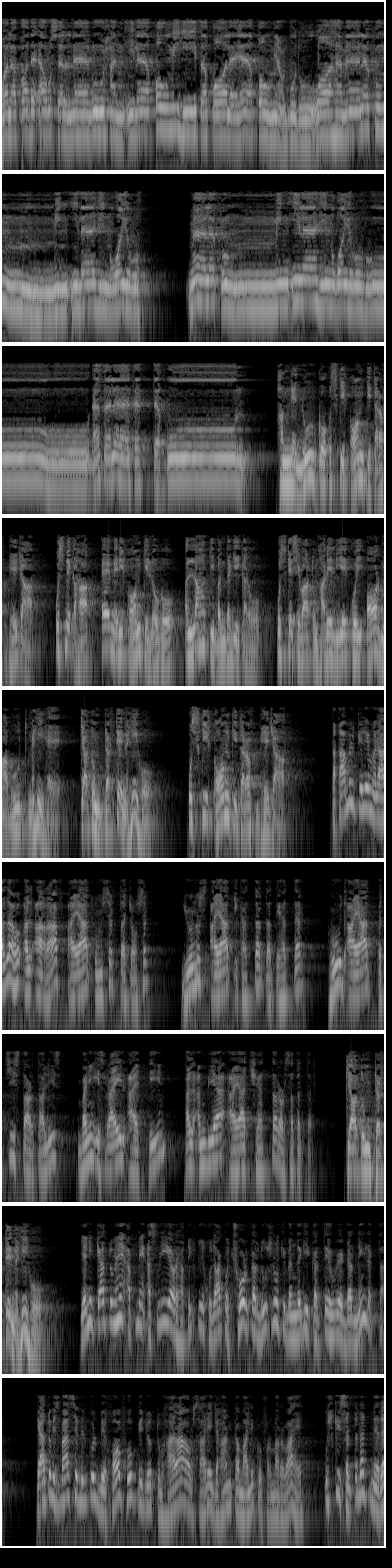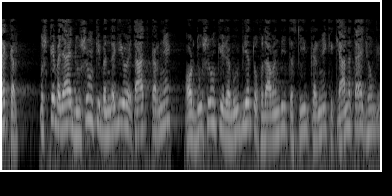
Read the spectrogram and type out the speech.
وَلَقَدْ أَرْسَلْنَا نُوحًا إِلَى قَوْمِهِ فَقَالَ يَا قَوْمِ اعْبُدُوا اللَّهَ مَا لَكُمْ مِنْ إِلَٰهٍ غَيْرُهُ ما لكم من إله غيره أفلا تتقون ہم نے نوح کو اس کی قوم کی طرف بھیجا۔ اس نے کہا، اے میری قوم کے لوگوں اللہ کی بندگی کرو۔ اس کے سوا تمہارے لیے کوئی اور معبود نہیں ہے۔ کیا تم ڈرتے نہیں ہو؟ اس کی قوم کی طرف بھیجا۔ تقابل کے لیے ملاحظہ ہو العراف آیات انسٹھ تا چونسٹھ یونس آیات اکہتر تا تہتر ہود آیات پچیس تا اڑتالیس بنی اسرائیل آیت تین الانبیاء آیات چھہتر اور ستتر۔ کیا تم ڈرتے نہیں ہو؟ یعنی کیا تمہیں اپنے اصلی اور حقیقی خدا کو چھوڑ کر دوسروں کی بندگی کرتے ہوئے ڈر نہیں لگتا؟ کیا تم اس بات سے بالکل بے خوف ہو کہ جو تمہارا اور سارے جہان کا مالک و فرما روا ہے، اس کی سلطنت میں رہ کر، اس کے بجائے دوسروں کی بندگی و اطاعت کرنے اور دوسروں کی ربوبیت و خداوندی تسلیم کرنے کے کیا نتائج ہوں گے؟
